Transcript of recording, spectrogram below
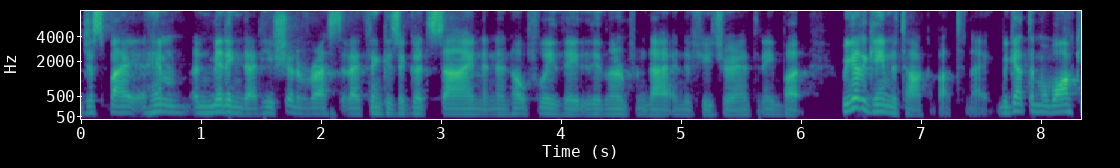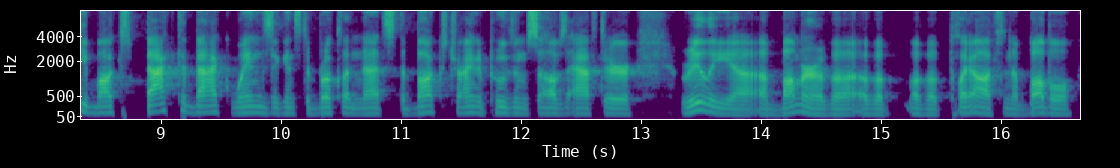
just by him admitting that he should have rested, I think is a good sign. And then hopefully they they learn from that in the future, Anthony. But we got a game to talk about tonight. We got the Milwaukee Bucks back-to-back wins against the Brooklyn Nets. The Bucks trying to prove themselves after really a, a bummer of a of a of a playoffs in a bubble,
